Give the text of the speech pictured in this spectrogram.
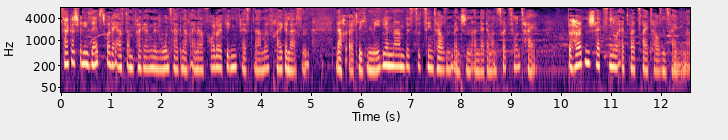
Saakashvili selbst wurde erst am vergangenen Montag nach einer vorläufigen Festnahme freigelassen. Nach örtlichen Medien nahmen bis zu 10.000 Menschen an der Demonstration teil. Behörden schätzen nur etwa 2000 Teilnehmer.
